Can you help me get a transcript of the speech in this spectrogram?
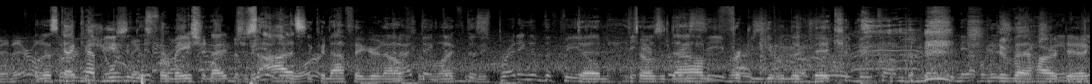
And, and this guy kept using this formation. I just honestly could not figure it out for the life of me. Then he throws it down, freaking give him the dick. give him that hard dick.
